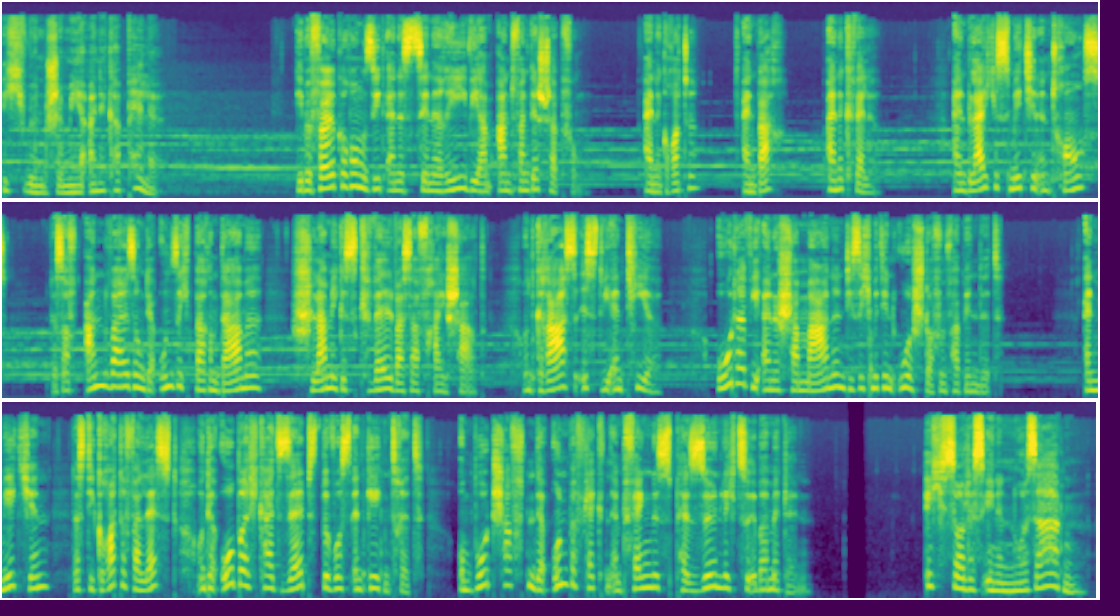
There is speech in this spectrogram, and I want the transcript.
Ich wünsche mir eine Kapelle. Die Bevölkerung sieht eine Szenerie wie am Anfang der Schöpfung. Eine Grotte, ein Bach, eine Quelle. Ein bleiches Mädchen in Trance, das auf Anweisung der unsichtbaren Dame schlammiges Quellwasser freischarrt und Gras isst wie ein Tier oder wie eine Schamanin, die sich mit den Urstoffen verbindet. Ein Mädchen, das die Grotte verlässt und der Obrigkeit selbstbewusst entgegentritt, um Botschaften der unbefleckten Empfängnis persönlich zu übermitteln. Ich soll es Ihnen nur sagen.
